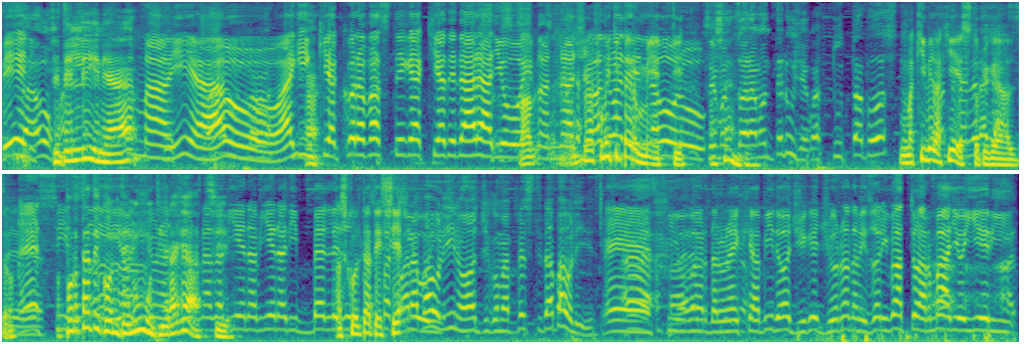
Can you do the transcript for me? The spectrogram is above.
vedi? oh, Siete in linea, eh? Mamma mia, oh, a chi Eh. ancora fa ste cacchiate da radio voi, Ma- mannaggia. ma come ti permetti? lavoro? Siamo in zona Monteluce, qua tutto a posto. Ma chi ve l'ha chiesto più che altro? Eh sì, Portate sì, contenuti, una ragazzi. giornata piena piena di belle Ascoltate, se- Guarda. Paolino oggi come ha vestita Paoli. Eh sì, guarda, non hai capito oggi che giornata mi sono rifatto l'armadio ieri. Ah,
